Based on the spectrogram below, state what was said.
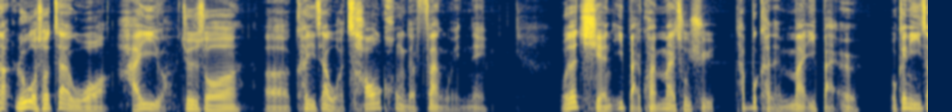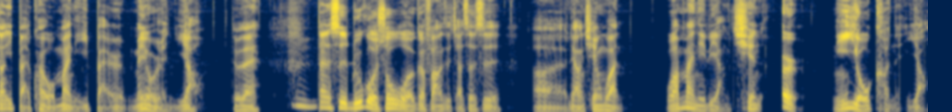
那如果说在我还有就是说，呃，可以在我操控的范围内，我的钱一百块卖出去，它不可能卖一百二。我给你一张一百块，我卖你一百二，没有人要，对不对？嗯，但是如果说我一个房子，假设是呃两千万，我要卖你两千二，你有可能要，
